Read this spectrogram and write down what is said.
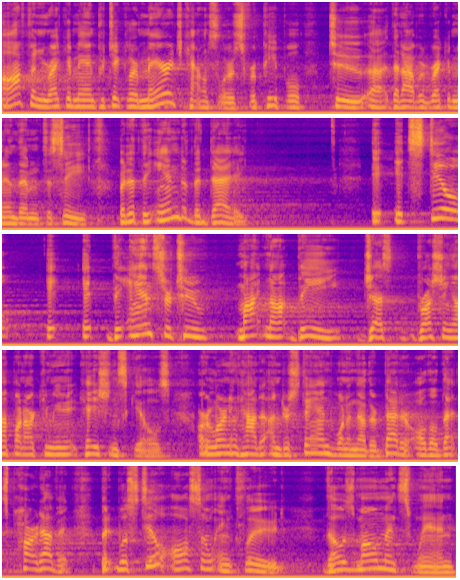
often recommend particular marriage counselors for people to, uh, that I would recommend them to see. But at the end of the day, it, it still, it, it, the answer to might not be just brushing up on our communication skills or learning how to understand one another better, although that's part of it, but will still also include those moments when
